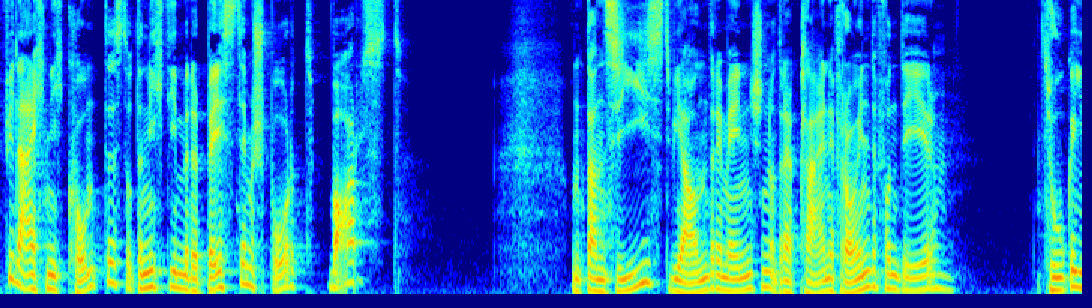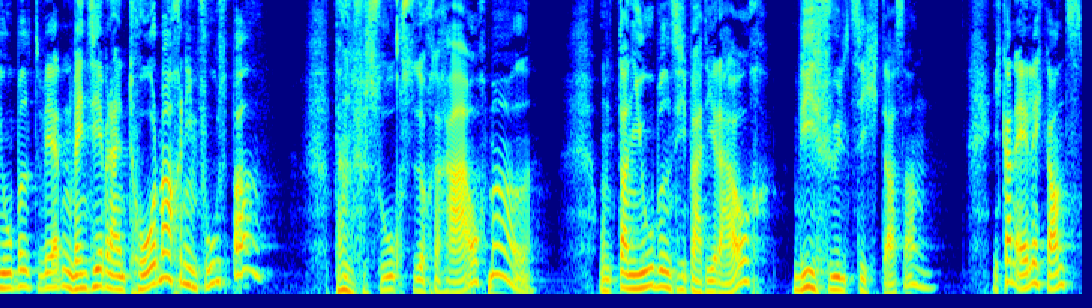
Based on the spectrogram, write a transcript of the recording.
vielleicht nicht konntest oder nicht immer der Beste im Sport warst und dann siehst, wie andere Menschen oder kleine Freunde von dir zugejubelt werden, wenn sie eben ein Tor machen im Fußball, dann versuchst du doch doch auch mal. Und dann jubeln sie bei dir auch. Wie fühlt sich das an? Ich kann ehrlich ganz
